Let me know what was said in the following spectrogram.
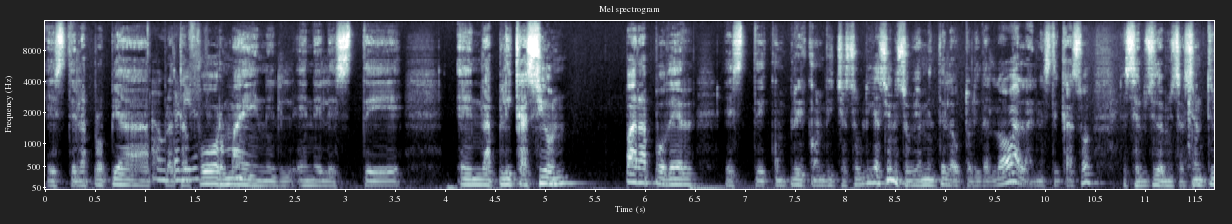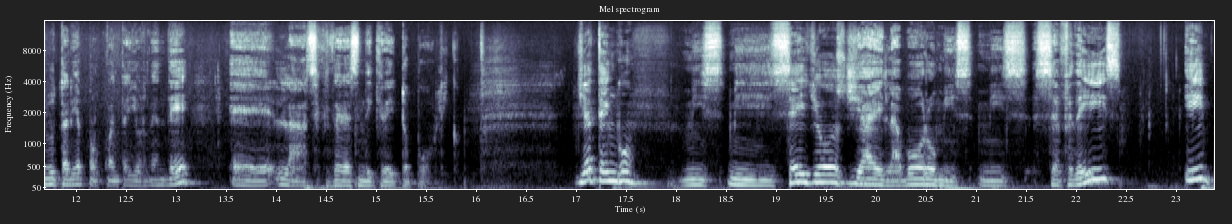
este, la propia plataforma en el, en el este, en la aplicación para poder este, cumplir con dichas obligaciones. Obviamente la autoridad lo avala, en este caso el Servicio de Administración Tributaria por cuenta y orden de eh, la Secretaría de Hacienda y Crédito Público. Ya tengo mis, mis sellos, ya elaboro mis, mis CFDIs, y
